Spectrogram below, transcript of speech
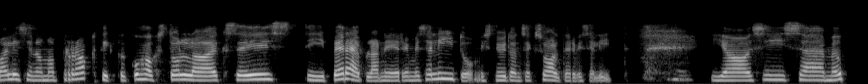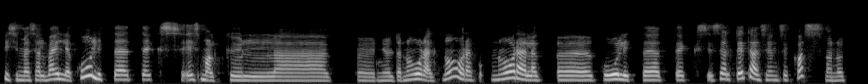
valisin oma praktikakohaks tolleaegse Eesti Pereplaneerimise Liidu, mis nüüd on Seksuaaltervise Liit. ja siis äh, me õppisime seal välja koolitajateks, esmalt küll Äh, nii-öelda noorelt noore, noorele äh, koolitajateks ja sealt edasi on see kasvanud.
